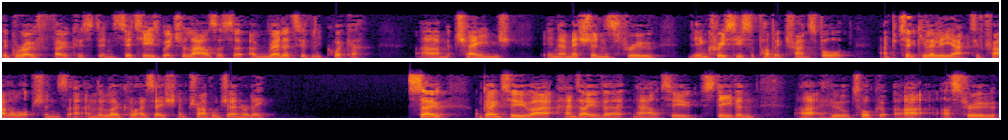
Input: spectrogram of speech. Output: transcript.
the growth focused in cities, which allows us a, relatively quicker um, change in emissions through the increased use of public transport and particularly active travel options and the localization of travel generally. So I'm going to uh, hand over now to Stephen, who will talk uh, us through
